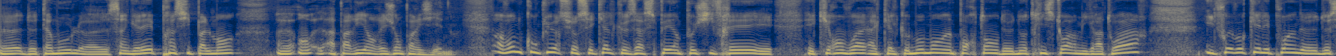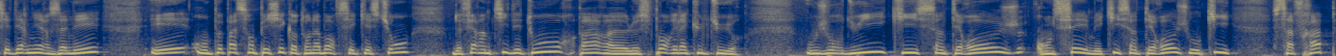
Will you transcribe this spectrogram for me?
euh, de Tamouls singalais, principalement à Paris, en région parisienne. Avant de conclure sur ces quelques aspects un peu chiffrés et, qui renvoient à quelques moments importants de notre histoire migratoire, il faut évoquer les points de, de ces dernières années. Et on ne peut pas s'empêcher, quand on aborde ces questions, de faire un petit détour par euh, le sport et la culture. Aujourd'hui, qui s'interroge, on le sait, mais qui s'interroge ou qui ça frappe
